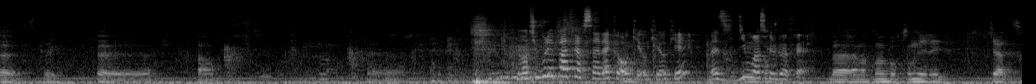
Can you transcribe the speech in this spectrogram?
Euh, euh, enfin. euh, Non, tu voulais pas faire ça, d'accord, ok, ok, ok. Vas-y, dis-moi ce que je dois faire. bah, maintenant, vous retournez les quatre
